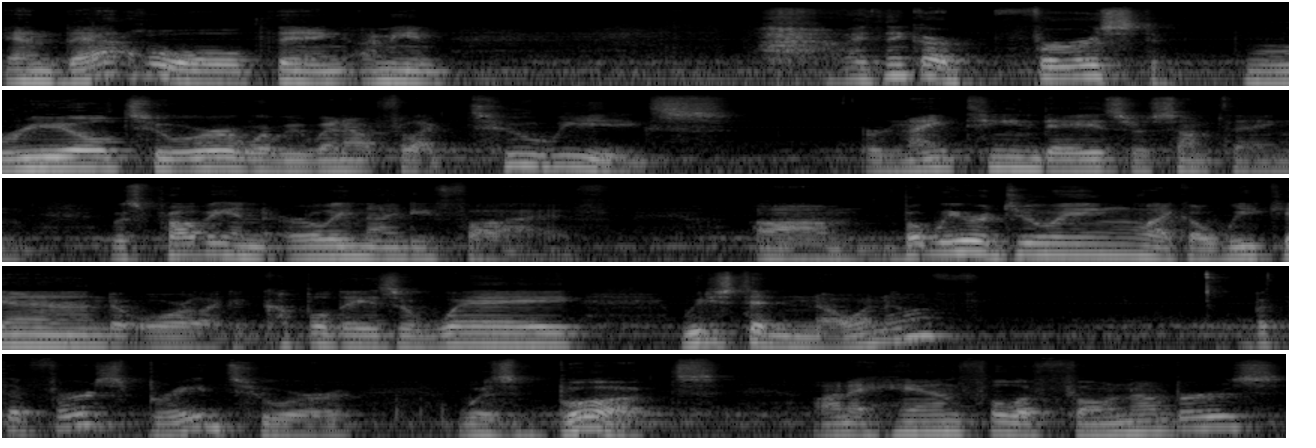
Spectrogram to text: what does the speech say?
And that whole thing, I mean, I think our first real tour where we went out for like two weeks or 19 days or something was probably in early 95. Um, but we were doing like a weekend or like a couple days away. We just didn't know enough. But the first Braid tour was booked on a handful of phone numbers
